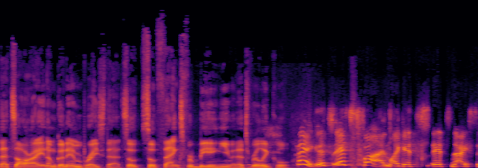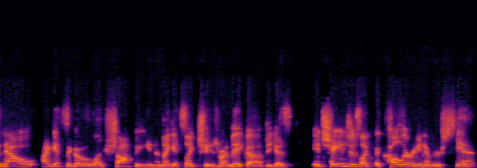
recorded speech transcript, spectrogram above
that's all right, and I'm going to embrace that. So so thanks for being you. That's really cool. Hey, it's it's fun. Like it's it's nice. And now I get to go like shopping and I get to like change my makeup because it changes like the coloring of your skin,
